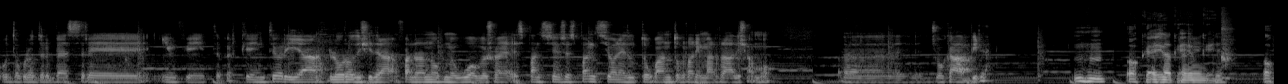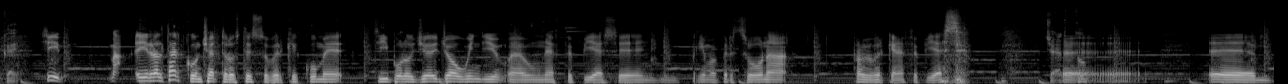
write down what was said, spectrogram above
o da quello che dovrebbe essere Infinite, perché in teoria loro decideranno, faranno come WoW, cioè espansione su espansione, tutto quanto però rimarrà, diciamo, eh, giocabile. Mhm, Ok, ok, ok. Ok. Sì, ma in realtà il concetto è lo stesso perché come tipologia di gioco, quindi è un FPS in prima persona, proprio perché è un FPS. Certo. Eh, ehm,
